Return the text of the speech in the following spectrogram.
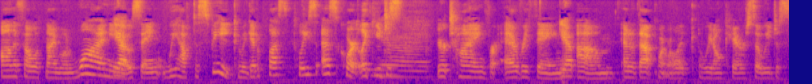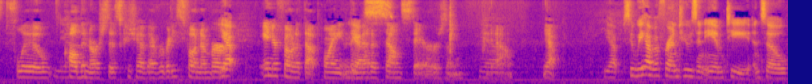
on the phone with nine one one, you Yep. know, saying we have to speak. Can we get a plus police escort? Like you just you're trying for everything. Yep. Um, and at that point, we're like, we don't care. So we just flew, Yeah. called the nurses because you have everybody's phone number. Yep. And your phone at that point, and they met us downstairs, and Yeah. yeah, yeah, Yep. So we have a friend who's an EMT, and so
